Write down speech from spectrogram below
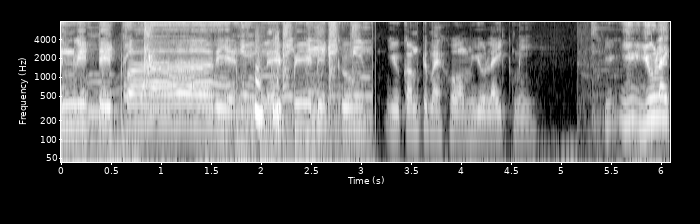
என் வீட்டை பார் என்னை பிடிக்கும் You come to my home. You like me. you, you like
